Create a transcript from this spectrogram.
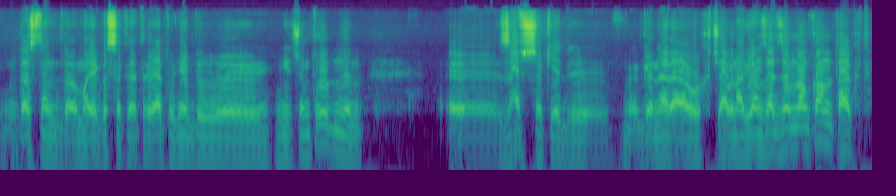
dostęp do mojego sekretariatu nie był e, niczym trudnym. E, Zawsze, kiedy generał chciał nawiązać ze mną kontakt,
